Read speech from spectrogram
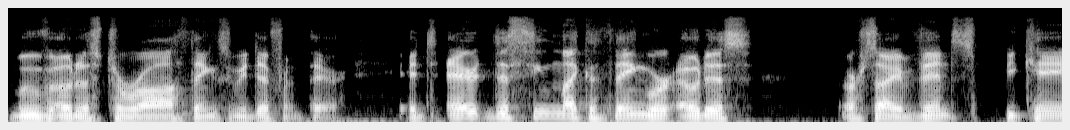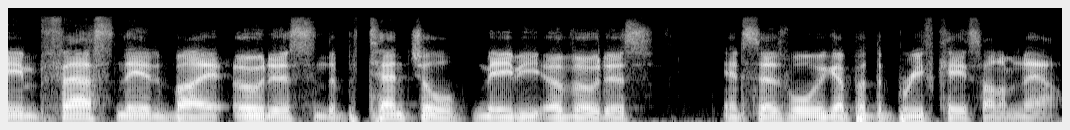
Move Otis to Raw, things would be different there. It, it just seemed like a thing where Otis, or sorry, Vince became fascinated by Otis and the potential maybe of Otis, and says, "Well, we got to put the briefcase on him now,"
